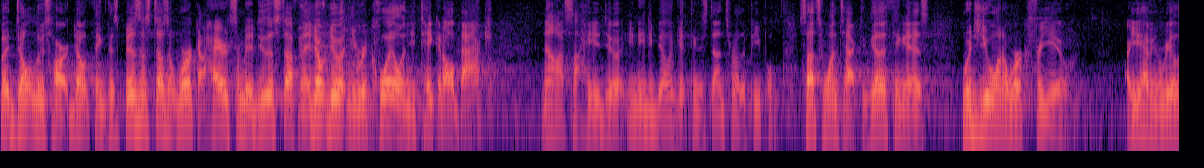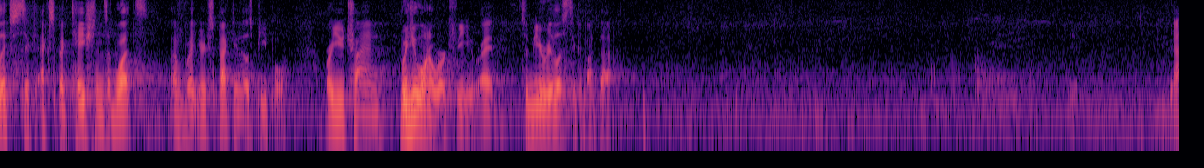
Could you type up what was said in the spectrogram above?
But don't lose heart. Don't think this business doesn't work. I hired somebody to do this stuff and they don't do it and you recoil and you take it all back. No, that's not how you do it. You need to be able to get things done through other people. So that's one tactic. The other thing is, would you want to work for you? Are you having realistic expectations of, what's, of what you're expecting those people? Or are you trying, would you want to work for you, right? So be realistic about that. Yeah.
